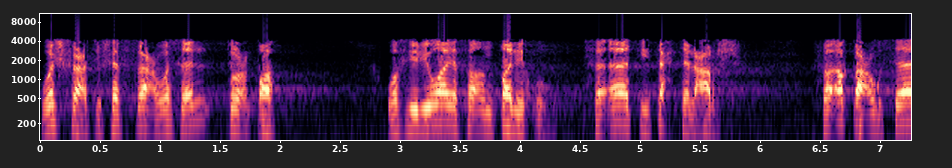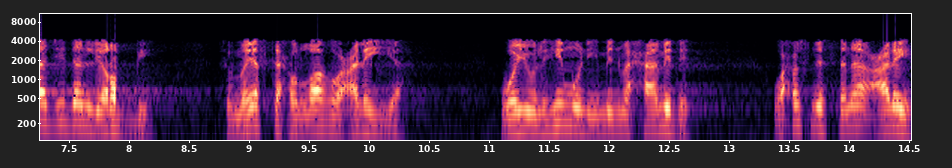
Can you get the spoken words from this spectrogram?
واشفع تشفع وسل تعطى وفي رواية فأنطلق فآتي تحت العرش فأقع ساجدا لربي ثم يفتح الله علي ويلهمني من محامده وحسن الثناء عليه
